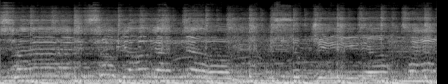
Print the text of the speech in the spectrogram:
사랑에 속여가며 숨 지려 하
